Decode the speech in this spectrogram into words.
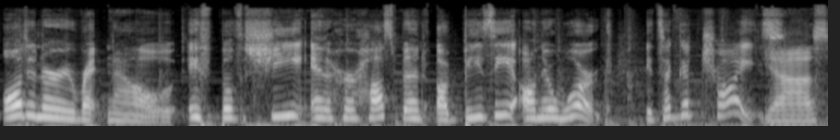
ordinary right now. If both she and her husband are busy on their work, it's a good choice. Yes.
